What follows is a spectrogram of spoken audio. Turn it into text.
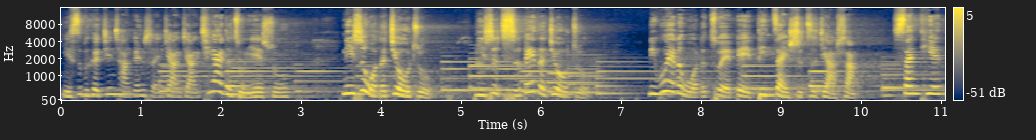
你是不是可以经常跟神这样讲？亲爱的主耶稣，你是我的救主，你是慈悲的救主，你为了我的罪被钉在十字架上，三天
